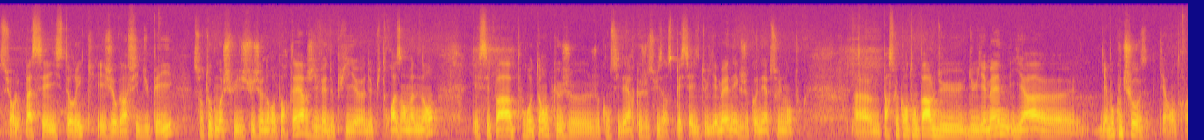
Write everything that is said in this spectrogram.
sur le passé historique et géographique du pays. Surtout que moi je suis, je suis jeune reporter, j'y vais depuis, depuis trois ans maintenant. Et c'est pas pour autant que je, considère que je suis un spécialiste du Yémen et que je connais absolument tout. Euh, parce que quand on parle du, Yémen, il y, a, euh, y, a, beaucoup de choses qui rentrent,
